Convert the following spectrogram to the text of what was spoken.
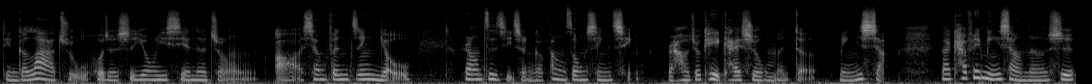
点个蜡烛，或者是用一些那种啊香氛精油，让自己整个放松心情，然后就可以开始我们的冥想。那咖啡冥想呢，是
